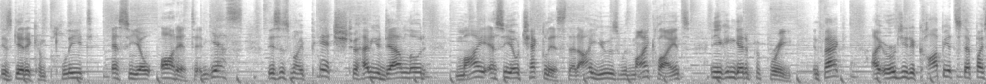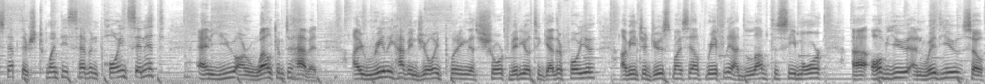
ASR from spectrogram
is get a complete SEO audit. And yes, this is my pitch to have you download my SEO checklist that I use with my clients and you can get it for free. In fact, I urge you to copy it step by step. There's 27 points in it and you are welcome to have it. I really have enjoyed putting this short video together for you. I've introduced myself briefly. I'd love to see more uh, of you and with you. So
